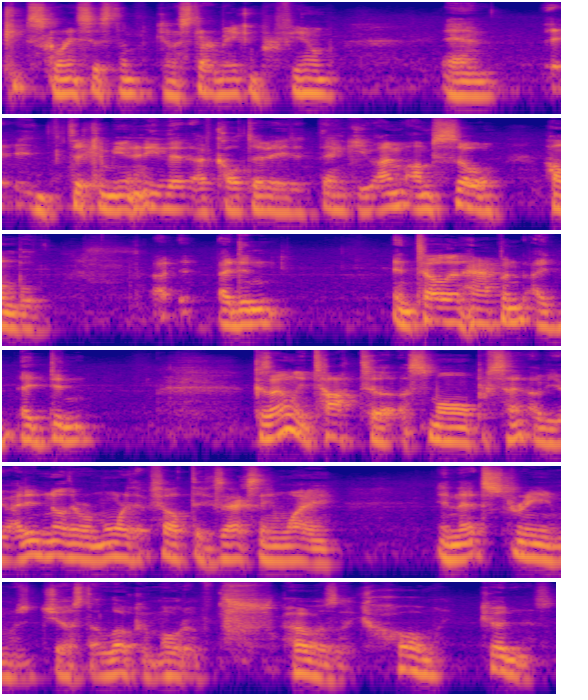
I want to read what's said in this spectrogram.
keep the scoring system. Gonna start making perfume, and the community that I've cultivated. Thank you. I'm I'm so humbled. I, I didn't until it happened. I I didn't because I only talked to a small percent of you. I didn't know there were more that felt the exact same way. And that stream was just a locomotive. I was like, oh my goodness.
